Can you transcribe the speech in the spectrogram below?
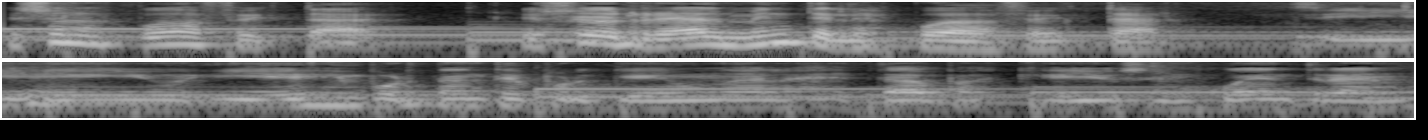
Eso les puede afectar. Eso realmente les puede afectar. Sí, y, es importante porque una de las etapas que ellos encuentran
